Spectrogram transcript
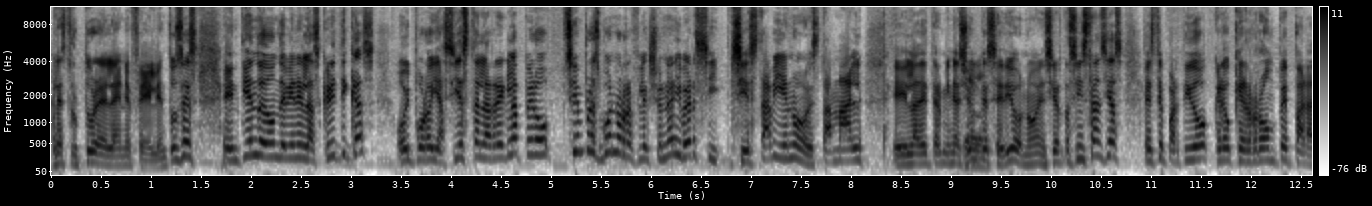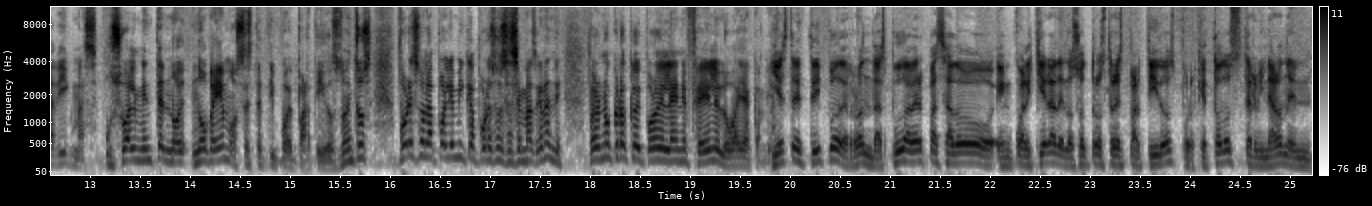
la estructura de la NFL. Entonces, entiendo de dónde vienen las críticas. Hoy por hoy así está la regla, pero siempre es bueno reflexionar y ver si, si está bien o está mal eh, la determinación Claro. que se dio, ¿no? En ciertas instancias, este partido creo que rompe paradigmas. Usualmente no, no vemos este tipo de partidos, ¿no? Entonces, por eso la polémica, por eso se hace más grande. Pero no creo que hoy por hoy la NFL lo vaya a cambiar. Y este tipo de rondas pudo haber pasado en cualquiera de los otros tres partidos porque todos terminaron en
